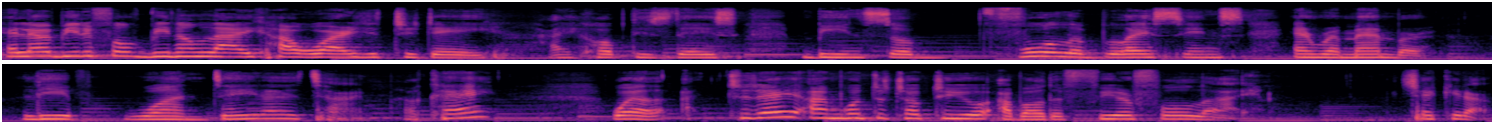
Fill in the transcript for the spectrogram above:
Hello, beautiful Being Light. How are you today? I hope these days being so full of blessings. And remember, live one day at a time, okay? Well, today I'm going to talk to you about the fearful lion. Check it out.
